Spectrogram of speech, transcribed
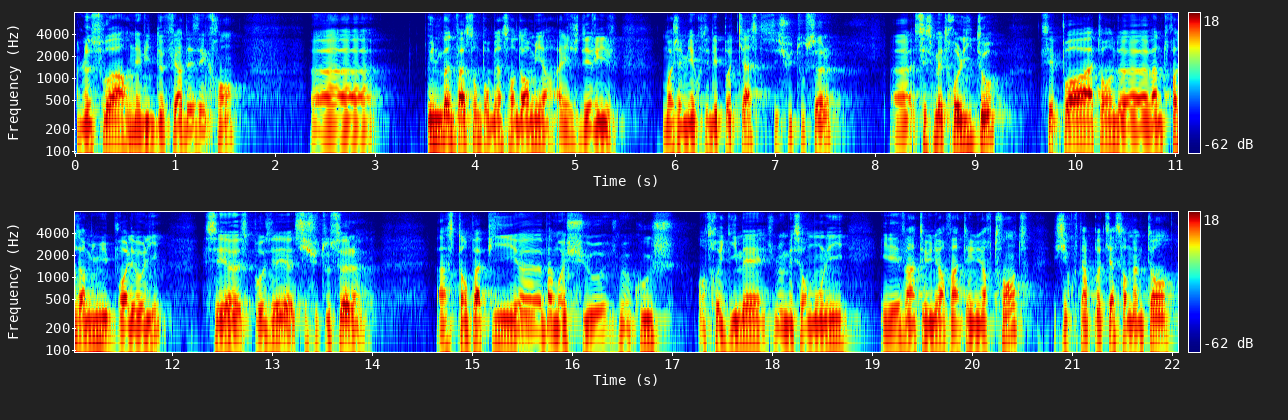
Le soir, on évite de faire des écrans. Euh, une bonne façon pour bien s'endormir, allez, je dérive. Moi, j'aime bien écouter des podcasts si je suis tout seul. Euh, c'est se mettre au lit tôt. C'est pas attendre 23h minuit pour aller au lit. C'est se poser, si je suis tout seul, instant papy, bah moi je me couche, entre guillemets, je me mets sur mon lit, il est 21h, 21h30, j'écoute un podcast en même temps,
